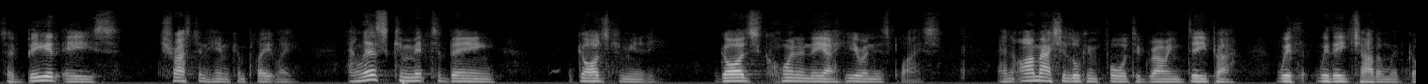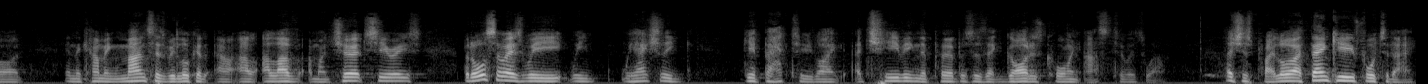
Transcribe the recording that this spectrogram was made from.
So be at ease. Trust in Him completely. And let's commit to being God's community, God's koinonia here in this place. And I'm actually looking forward to growing deeper with, with each other and with God in the coming months as we look at our, I love my church series, but also as we, we, we actually get back to like achieving the purposes that God is calling us to as well. Let's just pray. Lord, I thank you for today.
